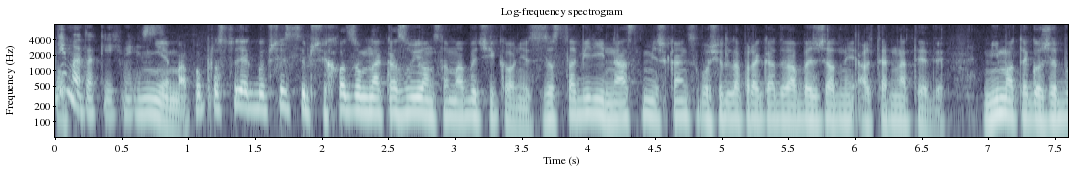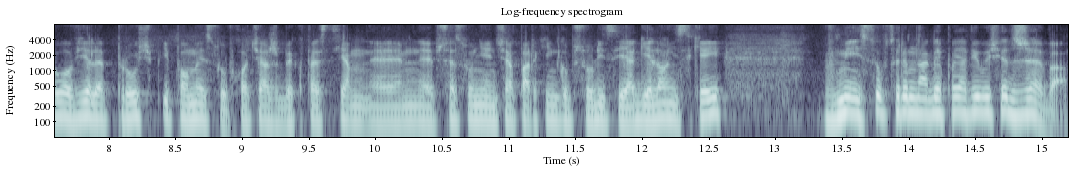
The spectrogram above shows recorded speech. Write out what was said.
Nie ma takich miejsc. Nie ma. Po prostu jakby wszyscy przychodzą, nakazują, co ma być i koniec. Zostawili nas, mieszkańców osiedla Praga 2, bez żadnej alternatywy. Mimo tego, że było wiele próśb i pomysłów, chociażby kwestia przesunięcia parkingu przy ulicy Jagiellońskiej, w miejscu, w którym nagle pojawiły się drzewa.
